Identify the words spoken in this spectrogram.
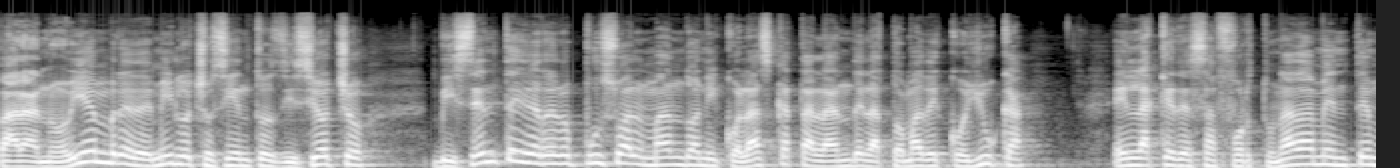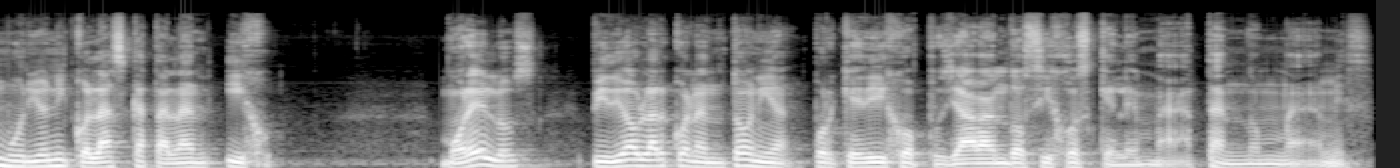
Para noviembre de 1818, Vicente Guerrero puso al mando a Nicolás Catalán de la toma de Coyuca, en la que desafortunadamente murió Nicolás Catalán hijo. Morelos pidió hablar con Antonia porque dijo, pues ya van dos hijos que le matan, no mames.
